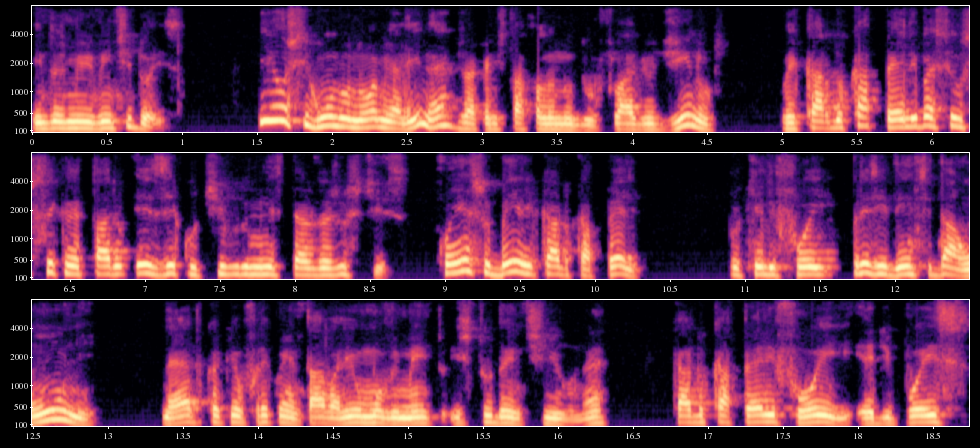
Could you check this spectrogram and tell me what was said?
em 2022. E o segundo nome ali, né, já que a gente está falando do Flávio Dino, o Ricardo Capelli vai ser o secretário executivo do Ministério da Justiça. Conheço bem o Ricardo Capelli, porque ele foi presidente da UNE, na época que eu frequentava ali o movimento estudantil, né? Ricardo Capelli foi é, depois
